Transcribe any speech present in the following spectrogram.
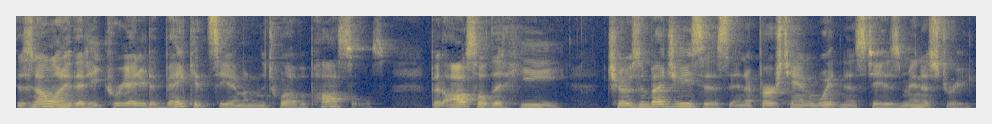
is not only that he created a vacancy among the twelve apostles, but also that he chosen by Jesus and a first hand witness to his ministry,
